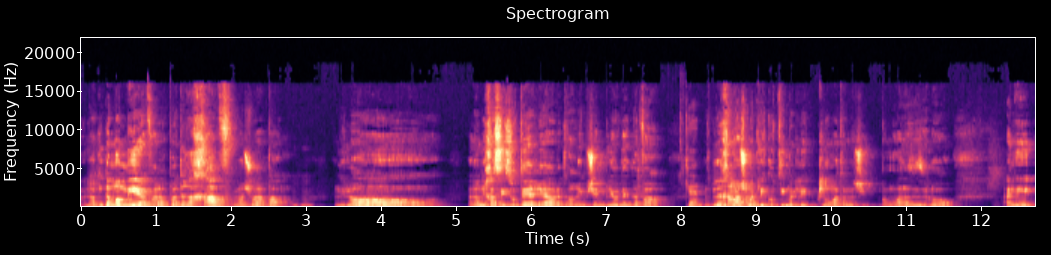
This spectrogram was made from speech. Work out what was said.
לא אגיד עממי, אבל הרבה יותר רחב ממה שהוא היה פעם. אני לא... אני לא נכנס לאיזוטריה או לדברים שהם ליודעי דבר. כן. אז בדרך כלל מה שמדליק אותי מדליק לעומת אנשים. במובן הזה זה לא... אני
